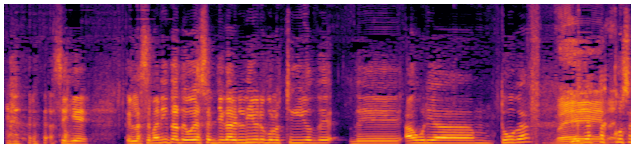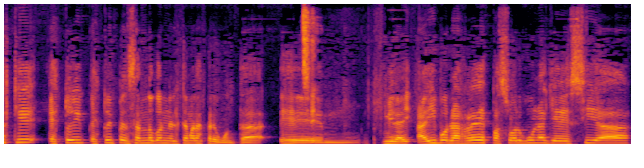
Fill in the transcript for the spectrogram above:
Así que en la semanita te voy a hacer llegar el libro con los chiquillos de, de Aurea Tuga. Y hay estas cosas que estoy, estoy pensando con el tema de las preguntas. Eh, mira, ahí por las redes pasó alguna que decía,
